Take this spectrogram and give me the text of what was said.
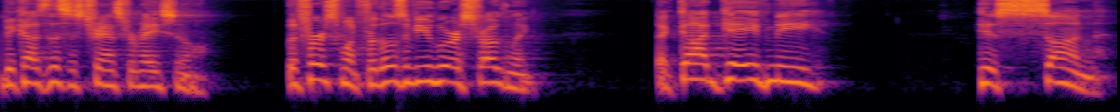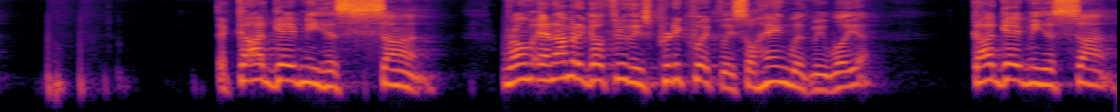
because this is transformational. The first one, for those of you who are struggling, that God gave me his son. That God gave me his son. Rome, and I'm going to go through these pretty quickly, so hang with me, will you? God gave me his son.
